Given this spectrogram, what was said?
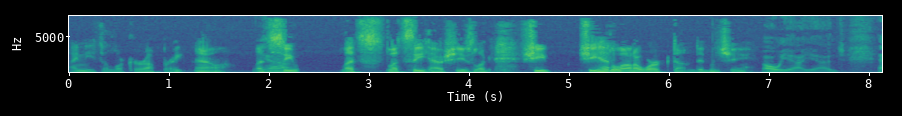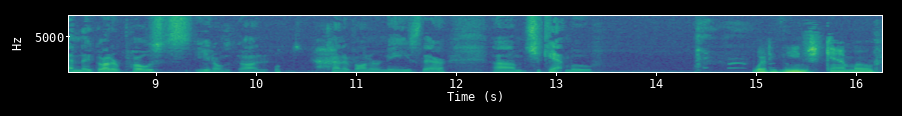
I need to look her up right now. Let's Yeah. see. Let's let's see how she's looking. She she had a lot of work done, didn't she? Oh yeah, yeah, and they've got her posts, you know, on, kind of on her knees there. Um, she can't move What do you mean she can't move?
